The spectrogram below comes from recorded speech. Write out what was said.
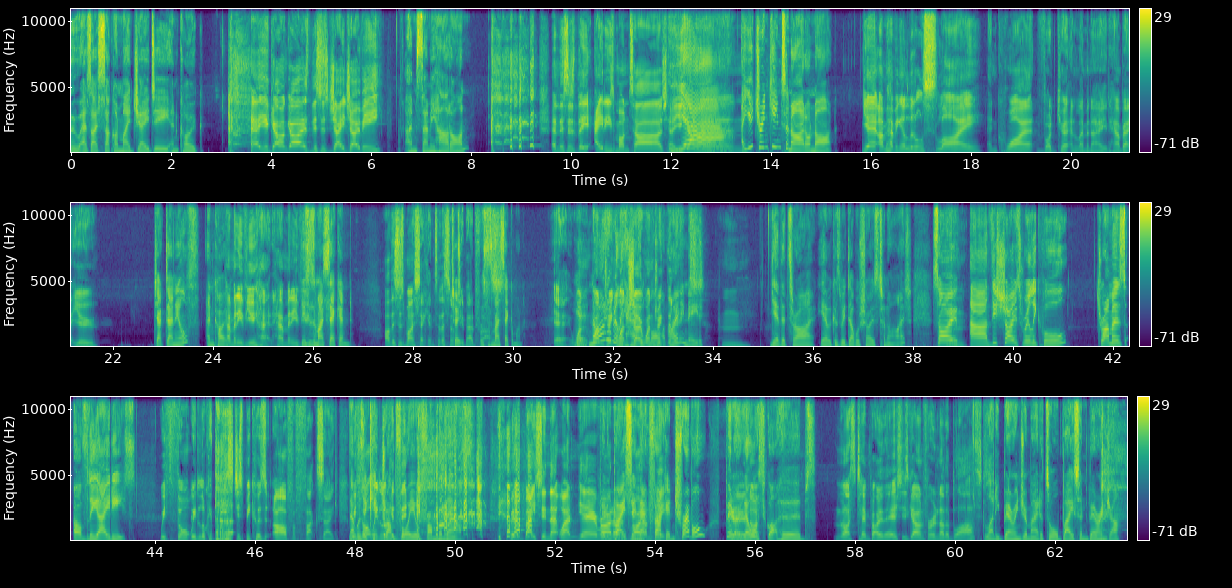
As I suck on my JD and Coke. How you going, guys? This is Jay Jovi, I'm Sammy HardOn. and this is the '80s montage. How you yeah. going? Are you drinking tonight or not? Yeah, I'm having a little sly and quiet vodka and lemonade. How about you? Jack Daniels and Coke. How many have you had? How many of you? this is my second. Oh, this is my second, so that's not Two. too bad for this us. This is my second one. Yeah, Yeah. one, no, one I don't drink, really one show, a one lot. drink. The I only next. need. Yeah, that's right. Yeah, because we're double shows tonight. So Mm. uh, this show's really cool. Drummers of the eighties. We thought we'd look at this just because. Oh, for fuck's sake! That we was a kick drum for the, you from the mouth. Bit of bass in that one. Yeah, right. Bit of bass on. in right that fucking treble. Bit Yeah, of oh, nice. it's got herbs. Nice tempo there. She's going for another blast. Bloody Behringer, mate. It's all bass and Behringer.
